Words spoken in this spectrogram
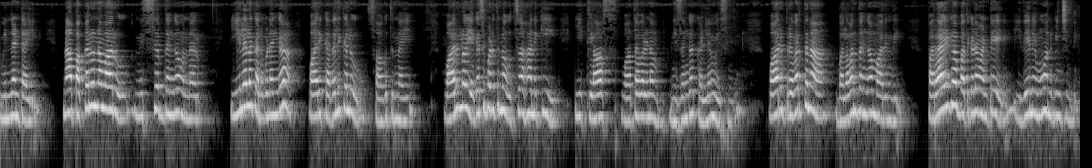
మిన్నంటాయి. నా పక్కనున్న వారు నిశ్శబ్దంగా ఉన్నారు. ఈలలకు అనుగుణంగా వారి కదలికలు సాగుతున్నాయి. వారిలో ఎగసిపడుతున్న ఉత్సాహానికి ఈ క్లాస్ వాతావరణం నిజంగా కళ్ళెం వేసింది. వారి ప్రవర్తన బలవంతంగా మారింది. పరాయిగా బతకడం అంటే ఇదేనేమో అనిపించింది.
